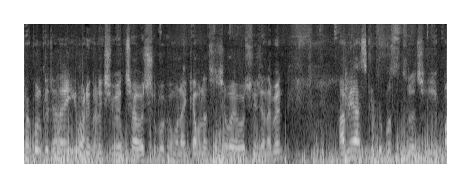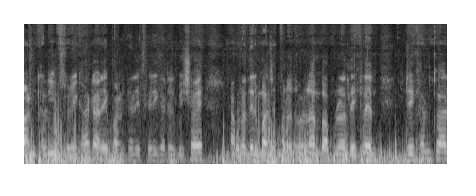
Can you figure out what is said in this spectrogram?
সকলকে জানাই অনেক অনেক শুভেচ্ছা ও শুভকামনা। কেমন আছেন সবাই অবশ্যই জানাবেন। আমি আজকে তো উপস্থিত রয়েছি পানখালি ফেরিঘাট আর এই পানখালি ফেরিঘাটের বিষয়ে আপনাদের মাঝে তুলে ধরলাম বা আপনারা দেখলেন যে এখানকার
